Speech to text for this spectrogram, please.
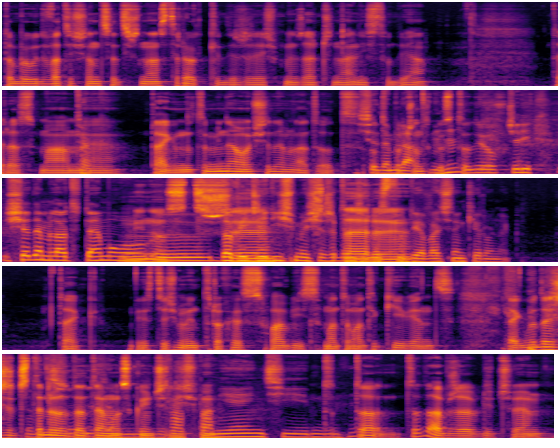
to był 2013 rok, kiedy żeśmy zaczynali studia. Teraz mamy... Tak. Tak, no to minęło 7 lat od, od Siedem lat, początku mhm. studiów. Czyli siedem lat temu Minus y, trzy, dowiedzieliśmy się, że będziemy cztery. studiować ten kierunek. Tak, jesteśmy trochę słabi z matematyki, więc tak bodajże 4 To lata temu skończyliśmy. pamięci. mhm. To, to dobrze obliczyłem.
